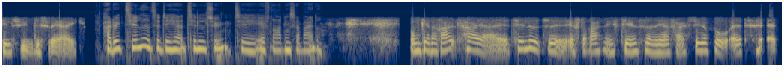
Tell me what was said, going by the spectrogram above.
tilsyn desværre ikke. Har du ikke tillid til det her tilsyn til efterretningsarbejdet? Om generelt har jeg tillid til efterretningstjenesterne. Jeg er faktisk sikker på, at, at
